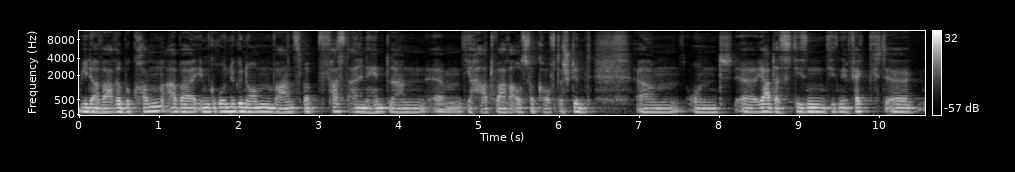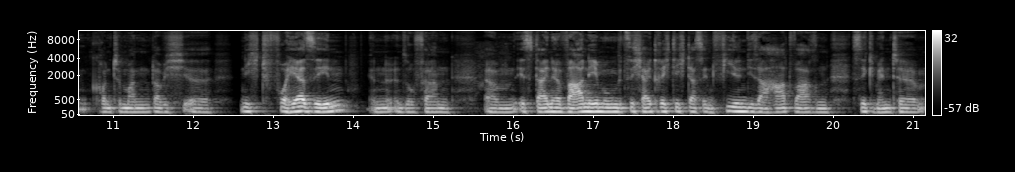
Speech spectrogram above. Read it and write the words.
wieder Ware bekommen. Aber im Grunde genommen waren es bei fast allen Händlern ähm, die Hardware ausverkauft. Das stimmt. Ähm, und äh, ja, das, diesen, diesen Effekt äh, konnte man, glaube ich, äh, nicht vorhersehen. In, insofern ähm, ist deine Wahrnehmung mit Sicherheit richtig, dass in vielen dieser Hardwaren-Segmente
